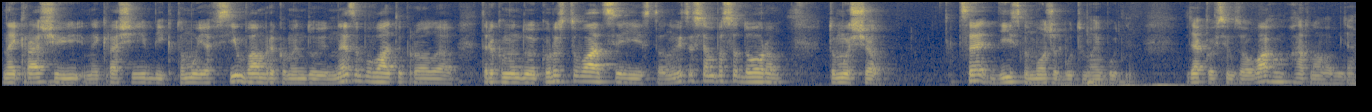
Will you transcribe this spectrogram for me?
найкращий, найкращий бік. Тому я всім вам рекомендую не забувати про Алео, та рекомендую користуватися її, становитися амбасадором, тому що це дійсно може бути майбутнє. Дякую всім за увагу, гарного вам дня!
